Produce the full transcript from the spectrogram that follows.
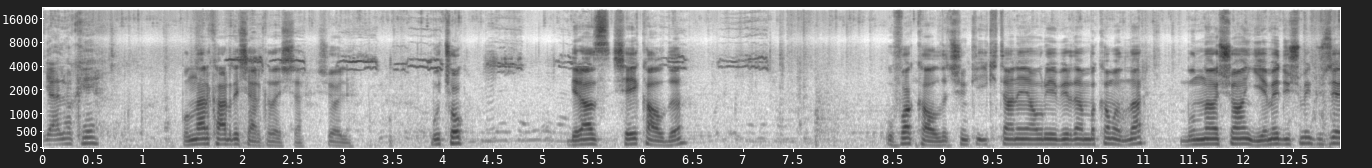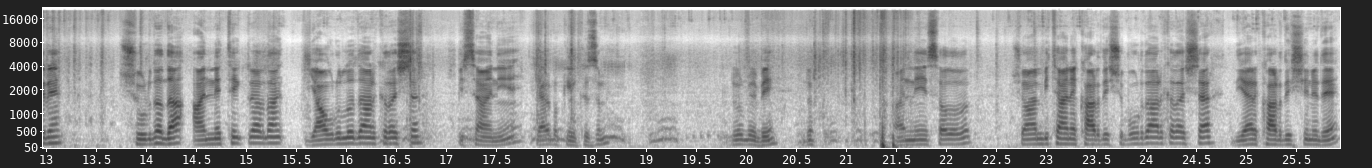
Gel bakayım. Bunlar kardeş arkadaşlar. Şöyle. Bu çok biraz şey kaldı. Ufak kaldı. Çünkü iki tane yavruya birden bakamadılar. Bunlar şu an yeme düşmek üzere. Şurada da anne tekrardan yavruladı arkadaşlar. Bir saniye. Gel bakayım kızım. Dur bebeğim. Dur. Anneyi salalım. Şu an bir tane kardeşi burada arkadaşlar. Diğer kardeşini de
